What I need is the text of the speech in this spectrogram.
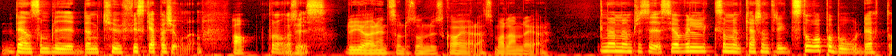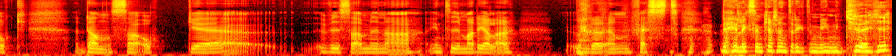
den som blir den kufiska personen. Ja, På något precis. vis. Du gör inte som du, som du ska göra, som alla andra gör. Nej men precis, jag vill liksom kanske inte riktigt stå på bordet och dansa och eh, visa mina intima delar under en fest. Det är liksom kanske inte riktigt min grej.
